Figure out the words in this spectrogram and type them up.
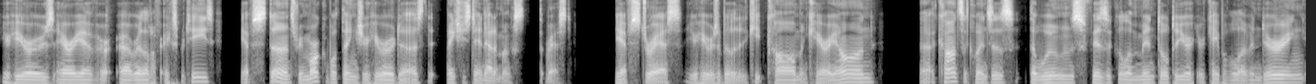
your hero's area of uh, relative expertise. You have stunts, remarkable things your hero does that makes you stand out amongst the rest. You have stress, your hero's ability to keep calm and carry on. Uh, consequences, the wounds, physical and mental, to your you're capable of enduring.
